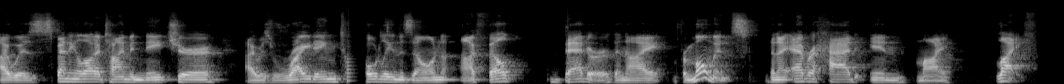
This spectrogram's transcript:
I was spending a lot of time in nature. I was writing totally in the zone. I felt better than I, for moments, than I ever had in my life.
